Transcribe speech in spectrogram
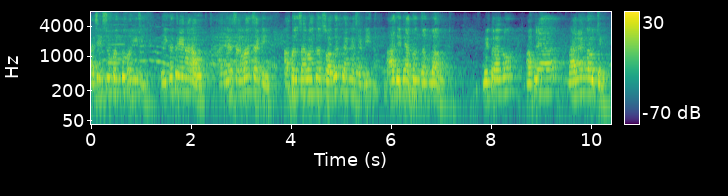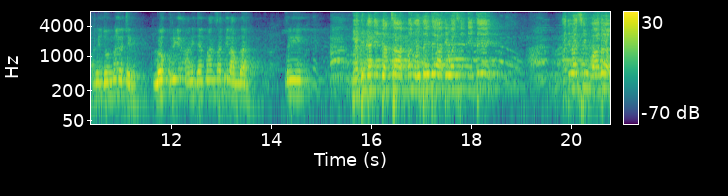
असे शिवबंधू भगिनी एकत्र येणार आहोत. आणि या सर्वांसाठी आपण सर्वांचं स्वागत करण्यासाठी आज इथे आपण जमलो आहोत. मित्रांनो आपल्या नारायणगावचे आणि जुन्नरचे लोकप्रिय आणि जनमानसातील आमदार श्री या ठिकाणी ज्यांचं आगमन होतंय ते आदिवासी नेते आदिवासी वादळ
